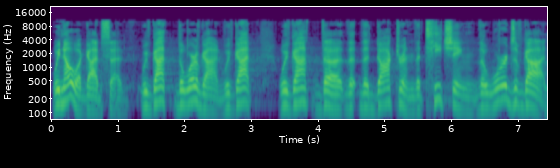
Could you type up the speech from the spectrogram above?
we know what God said. We've got the Word of God, we've got, we've got the, the, the doctrine, the teaching, the words of God.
